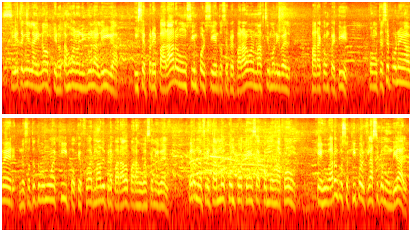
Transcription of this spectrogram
siete en el line-up que no están jugando ninguna liga y se prepararon un 100%, se prepararon al máximo nivel para competir. Cuando ustedes se ponen a ver, nosotros tuvimos un equipo que fue armado y preparado para jugar ese nivel, pero nos enfrentamos con potencias como Japón, que jugaron con su equipo del Clásico Mundial.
